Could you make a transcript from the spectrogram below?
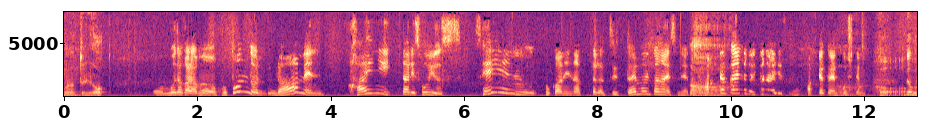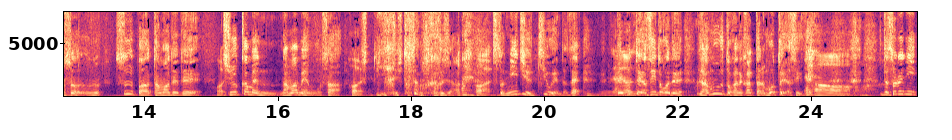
なってるよ。もうだからもうほとんどラーメン買いに行ったり、そういう1000円とかになったら絶対もう行かないですね。800円でも行かないですもん。800円越しても。でもさ、スーパー玉出で、中華麺、生麺をさ、はい、一玉買うじゃん、はい、そうすると29円だぜ。で、もっと安いところで、ラムーとかで買ったらもっと安いぜ。で、それに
